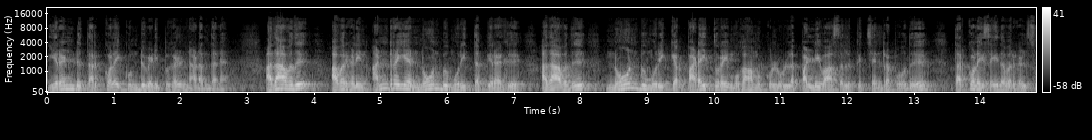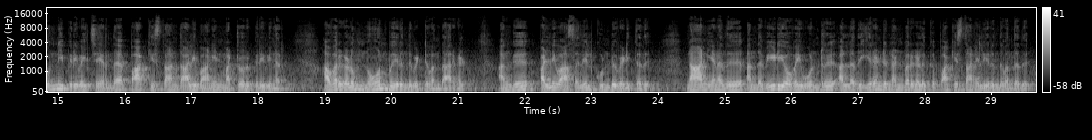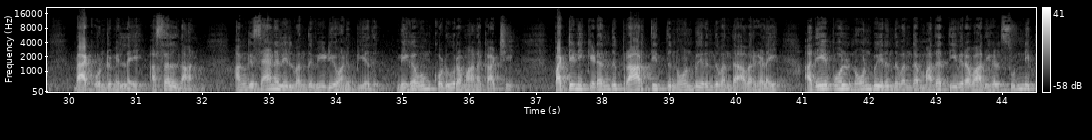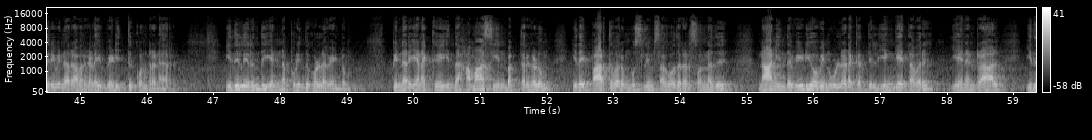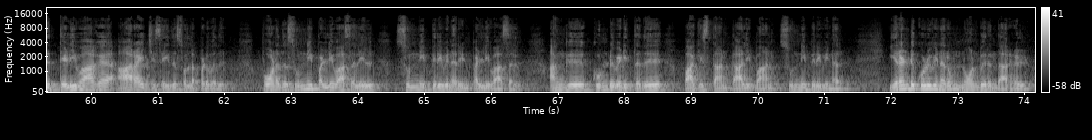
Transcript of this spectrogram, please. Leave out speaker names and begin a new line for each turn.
இரண்டு தற்கொலை குண்டு வெடிப்புகள் நடந்தன. அதாவது அவர்களின் அன்றைய நோன்பு முறித்த பிறகு அதாவது நோன்பு முறிக்க படைத்துறை முகாமுக்குள் உள்ள பள்ளிவாசலுக்கு சென்றபோது தற்கொலை செய்தவர்கள் சுன்னி பிரிவைச் சேர்ந்த பாகிஸ்தான் தாலிபானின் மற்றொரு பிரிவினர். அவர்களும் நோன்பு இருந்துவிட்டு வந்தார்கள். அங்கு பள்ளிவாசலில் குண்டு வெடித்தது. நான் எனது அந்த வீடியோவை ஒன்று அல்லது இரண்டு நண்பர்களுக்கு பாகிஸ்தானில் இருந்து வந்தது. பேக் ஒன்றுமில்லை அசல்தான் அங்கு சேனலில் வந்து வீடியோ அனுப்பியது. மிகவும் கொடூரமான காட்சி. பட்டினி கிடந்து பிரார்த்தித்து நோன்பு இருந்து வந்த அவர்களை அதேபோல் நோன்பு இருந்து வந்த மத தீவிரவாதிகள் சுன்னி பிரிவினர் அவர்களை வெடித்து கொன்றனர். இதிலிருந்து என்ன புரிந்து கொள்ள வேண்டும்? பின்னர் எனக்கு இந்த ஹமாசியின் பக்தர்களும் இதை பார்த்து வரும் முஸ்லிம் சகோதரர் சொன்னது நான் இந்த வீடியோவின் உள்ளடக்கத்தில் எங்கே தவறு? ஏனென்றால் இது தெளிவாக ஆராய்ச்சி செய்து சொல்லப்படுவது. போனது சுன்னி பள்ளிவாசலில் சுன்னி பிரிவினரின் பள்ளிவாசல். அங்கு குண்டு வெடித்தது பாகிஸ்தான் தாலிபான் சுன்னி பிரிவினர். இரண்டு குழுவினரும் நோன்பு இருந்தார்கள்.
